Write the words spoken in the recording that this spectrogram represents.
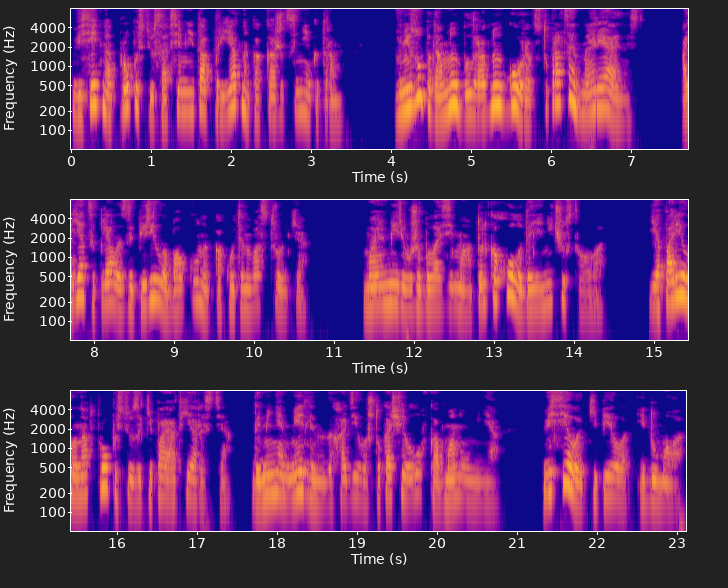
Висеть над пропастью совсем не так приятно, как кажется некоторым. Внизу подо мной был родной город, стопроцентная реальность. А я цеплялась за перила балкона какой-то новостройки. В моем мире уже была зима, только холода я не чувствовала. Я парила над пропастью, закипая от ярости. До меня медленно доходило, что Кощей ловко обманул меня. Висела, кипела и думала.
